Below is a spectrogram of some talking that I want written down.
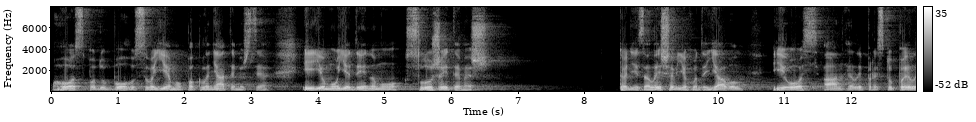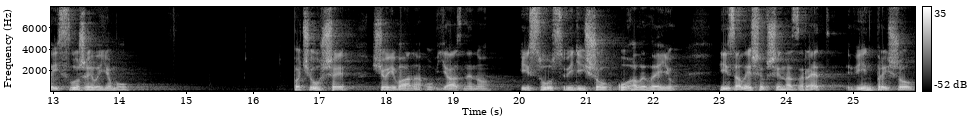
Господу Богу своєму поклонятимешся і йому єдиному служитимеш. Тоді залишив його диявол, і ось ангели приступили й служили йому. Почувши, що Івана ув'язнено, Ісус відійшов у Галилею, і, залишивши Назарет, Він прийшов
